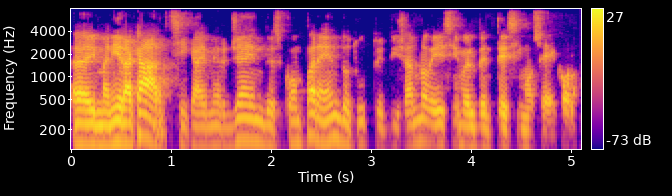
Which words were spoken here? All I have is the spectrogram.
eh, in maniera carsica, emergendo e scomparendo tutto il XIX e il XX secolo.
